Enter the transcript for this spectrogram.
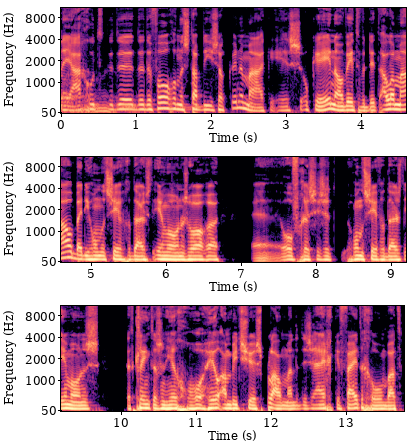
nou ja, goed. De, de, de, de volgende stap die je zou kunnen maken is... Oké, nou weten we dit allemaal. Bij die 170.000 inwoners horen... eh, overigens is het 170.000 inwoners... Dat klinkt als een heel, heel ambitieus plan. Maar dat is eigenlijk in feite gewoon wat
